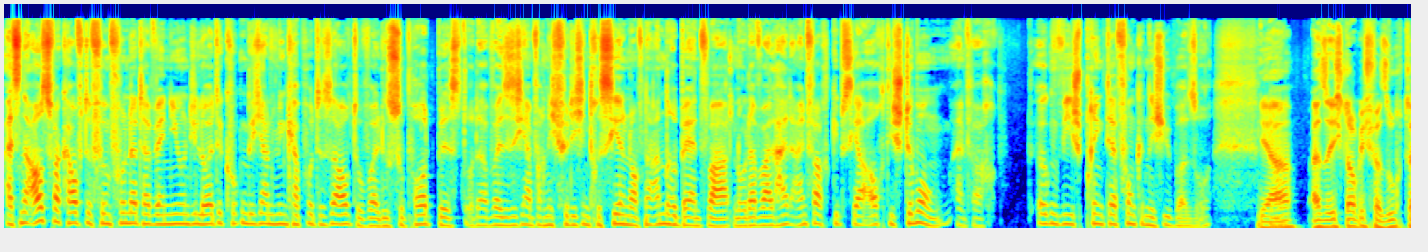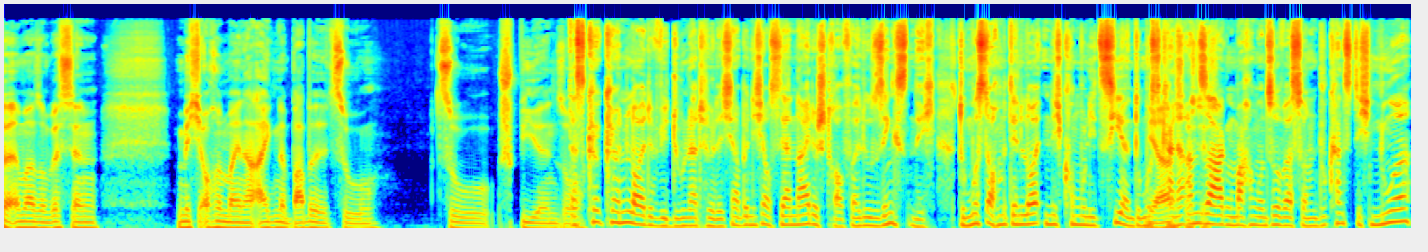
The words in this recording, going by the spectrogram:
als eine ausverkaufte 500er Venue und die Leute gucken dich an wie ein kaputtes Auto, weil du Support bist oder weil sie sich einfach nicht für dich interessieren und auf eine andere Band warten oder weil halt einfach gibt's ja auch die Stimmung einfach irgendwie springt der Funke nicht über so. Ja, also ich glaube, ich versuche da immer so ein bisschen mich auch in meine eigene Bubble zu, zu spielen. So. Das kö- können Leute wie du natürlich, da bin ich auch sehr neidisch drauf, weil du singst nicht. Du musst auch mit den Leuten nicht kommunizieren, du musst Ja, keine. Ansagen machen und sowas, sondern du kannst dich nur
